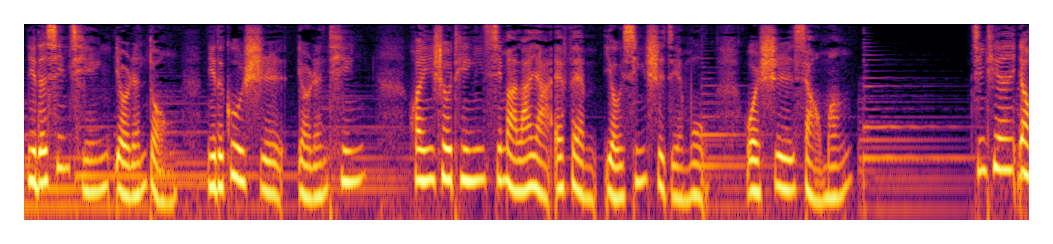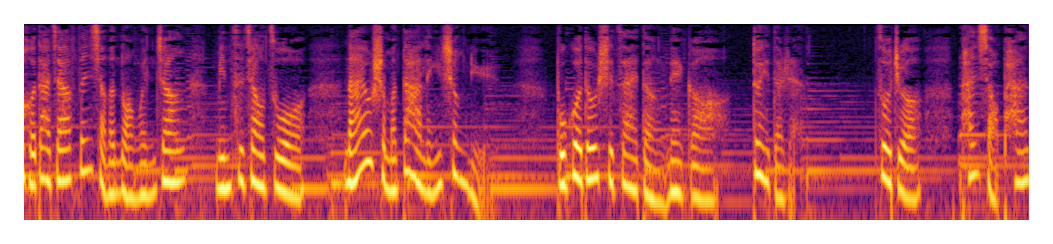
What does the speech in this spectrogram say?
你的心情有人懂，你的故事有人听。欢迎收听喜马拉雅 FM 有心事节目，我是小萌。今天要和大家分享的暖文章名字叫做《哪有什么大龄剩女，不过都是在等那个对的人》，作者潘小潘。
